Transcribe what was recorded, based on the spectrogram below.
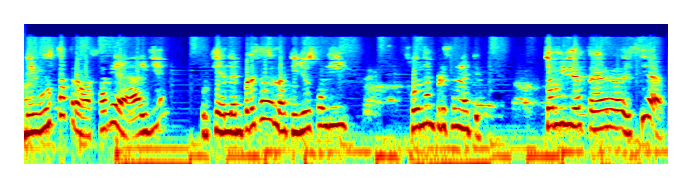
me gusta trabajarle a alguien? Porque la empresa de la que yo salí fue una empresa en la que toda mi vida estaría agradecida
